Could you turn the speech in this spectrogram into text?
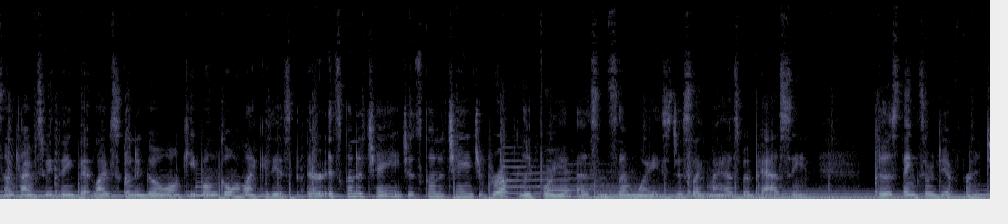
Sometimes we think that life's going to go on, keep on going like it is, but there, it's going to change. It's going to change abruptly for you, us in some ways. Just like my husband passing, those things are different.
